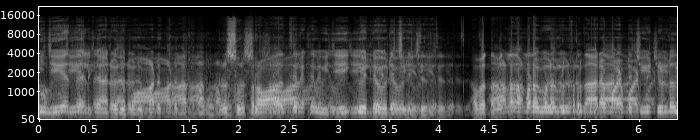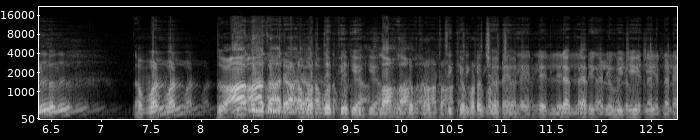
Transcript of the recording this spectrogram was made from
വിജയം നൽകാൻ ഒരുപാട് കാരണമുണ്ട് സുപ്രഭാതത്തിലൊക്കെ വിജയിക്കുകയല്ല അവർ ചെയ്തത്? അപ്പൊ നാളെ നമ്മുടെ വീടുകളിൽ പ്രധാനമായിട്ട് ചെയ്തിട്ടുള്ളത് നമ്മൾ ധാരാളം വർദ്ധിപ്പിക്കുക. അള്ളാഹുനോട് പ്രാർത്ഥിക്കുക. പഠിച്ചവനെ എല്ലാ കാര്യങ്ങളും വിജയം നൽകണേ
